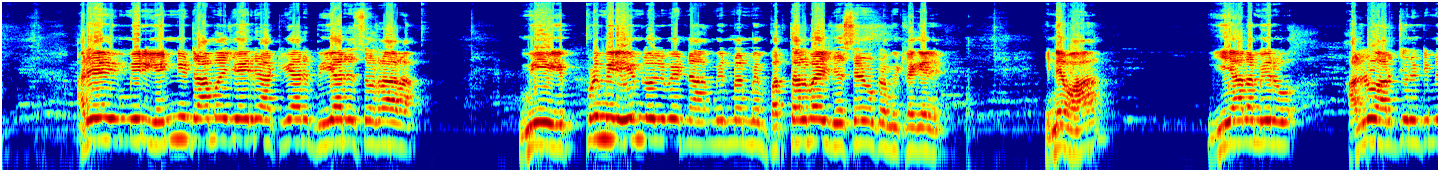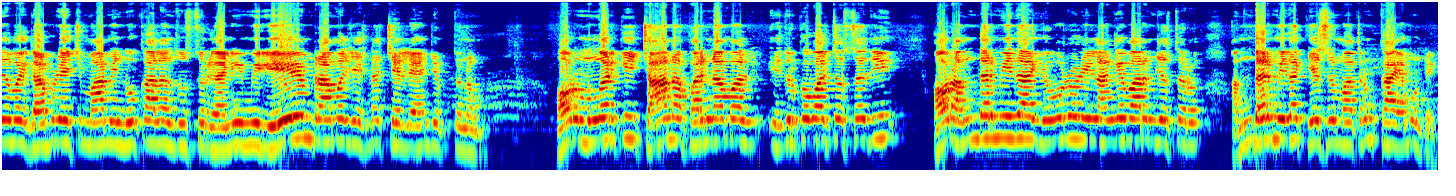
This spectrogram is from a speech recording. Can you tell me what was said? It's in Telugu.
అరే మీరు ఎన్ని డ్రామాలు చేయరు? ఆ టీఆర్ బీఆర్ఎస్ రారా? మీ ఎప్పుడు మీరు ఏం లొల్లి పెట్టినా మీరు నన్ను మేము బత్తాలు బయలు చేస్తూనే ఉంటాం ఇట్లాగనే. ఇన్నేవా ఇవాళ మీరు అల్లు అర్జున్ ఇంటి మీద పోయి గడపడి మా మీద దూకాలని చూస్తారు కానీ మీరు ఏం డ్రామాలు చేసినా చెల్లె అని చెప్తున్నాం. ఆరు ముంగడికి చాలా పరిణామాలు ఎదుర్కోవాల్సి వస్తుంది. ఆరు అందరి మీద ఎవరు వీళ్ళు అంగీవారం చేస్తారో? అందరి మీద కేసులు మాత్రం ఖాయం ఉంటాయి.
